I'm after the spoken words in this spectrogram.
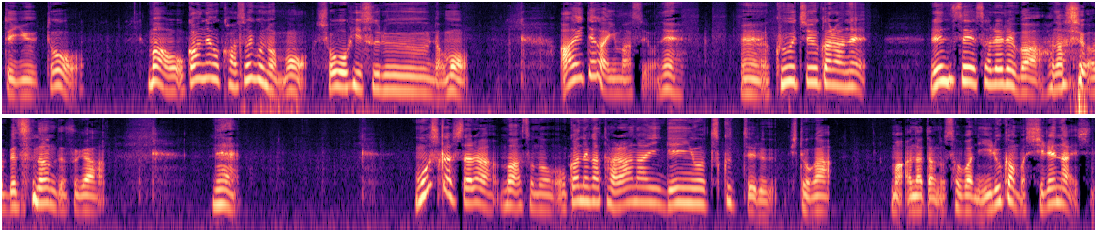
ていうと、まあお金を稼ぐのも消費するのも相手がいますよね。えー、空中からね、連成されれば話は別なんですが、ねもしかしたら、まあそのお金が足らない原因を作ってる人が、まああなたのそばにいるかもしれないし、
